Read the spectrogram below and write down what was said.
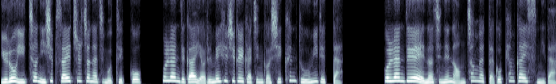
유로 2024에 출전하지 못했고 홀란드가 여름에 휴식을 가진 것이 큰 도움이 됐다. 홀란드의 에너지는 엄청났다고 평가했습니다.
